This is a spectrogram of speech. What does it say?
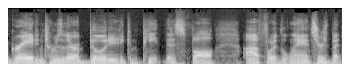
grade in terms of their ability to compete this fall uh, for the Lancers. But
